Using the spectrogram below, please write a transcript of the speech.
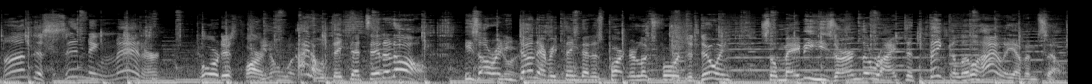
condescending manner toward his partner. I don't think that's it at all. He's already done everything that his partner looks forward to doing, so maybe he's earned the right to think a little highly of himself.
